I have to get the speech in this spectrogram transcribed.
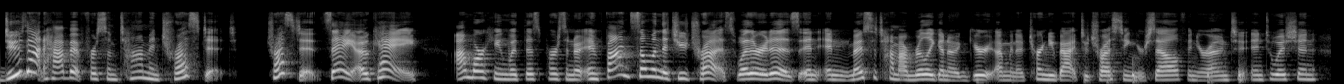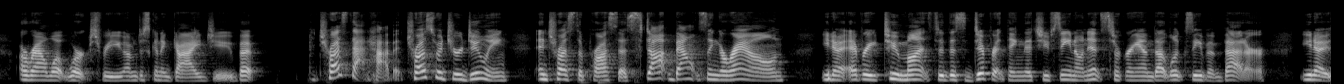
do that habit for some time and trust it. Trust it. Say, okay, I'm working with this person and find someone that you trust, whether it is. And, and most of the time, I'm really going to I'm going to turn you back to trusting yourself and your own intuition around what works for you. I'm just going to guide you. But trust that habit, trust what you're doing, and trust the process. Stop bouncing around, you know, every two months to this different thing that you've seen on Instagram that looks even better. You know,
